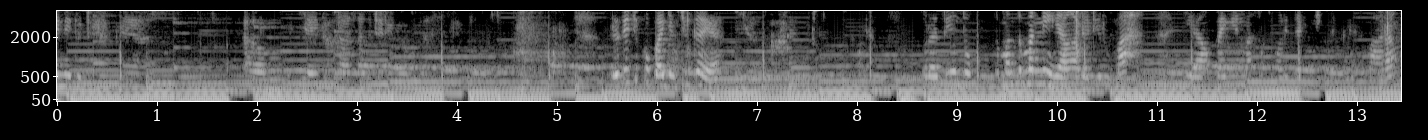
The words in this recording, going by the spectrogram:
mungkin itu deh kayak em, ya itu salah satu dari 12 ya. Berarti cukup banyak juga ya. Iya. Berarti untuk teman-teman nih yang ada di rumah yang pengen masuk Politeknik Negeri Semarang,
